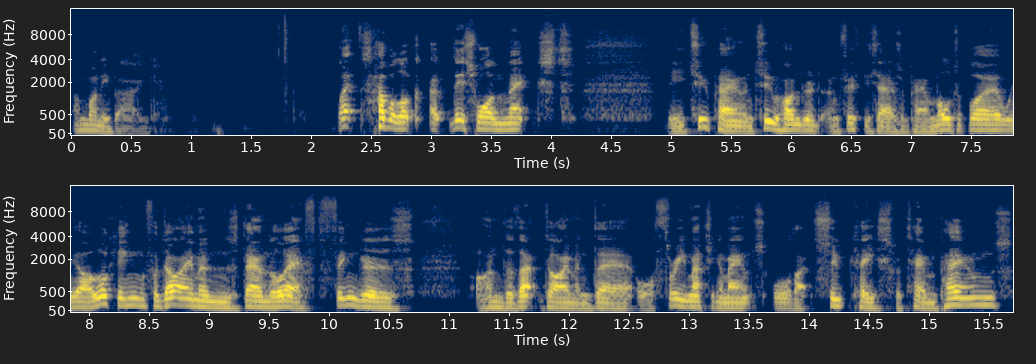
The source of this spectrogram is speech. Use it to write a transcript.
a money bag. Let's have a look at this one next. The £2, £250,000 multiplier. We are looking for diamonds down the left. Fingers under that diamond there, or three matching amounts, or that suitcase for £10.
